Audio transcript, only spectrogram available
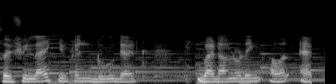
So if you like, you can do that by downloading our app.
